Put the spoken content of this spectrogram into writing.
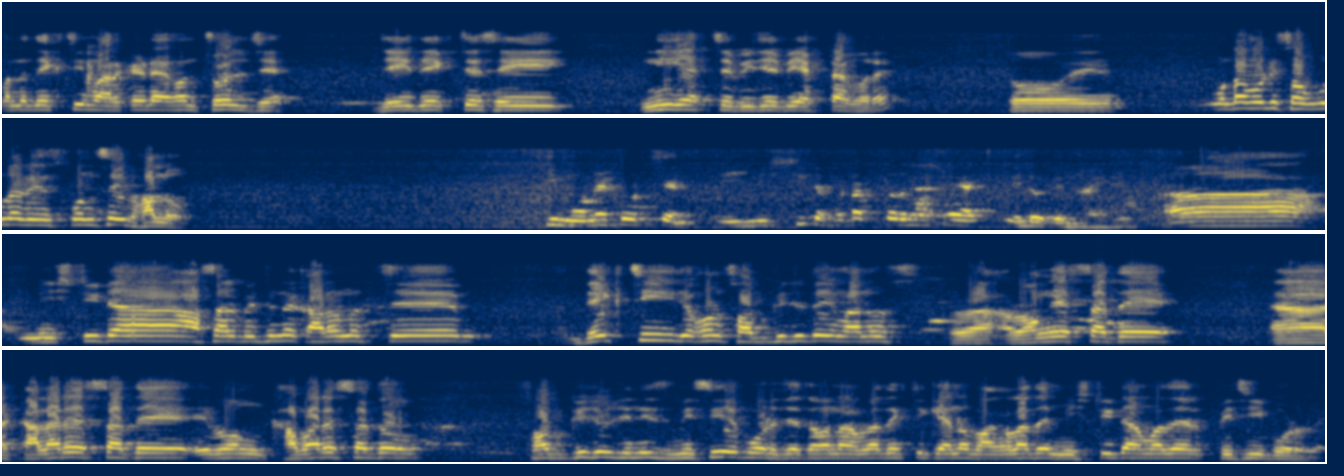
মানে দেখছি মার্কেটে এখন চলছে। যেই দেখছে সেই নিয়ে যাচ্ছে বিজেপি একটা করে। তো মোটামুটি সবগুলো রেসপন্সেই ভালো। কি মনে করছেন? এই মিষ্টিটা হঠাৎ করে মাথায় এলো কেন? মিষ্টিটা আসার পেছনে কারণ হচ্ছে দেখছি যখন সব কিছুতেই মানুষ রঙের সাথে কালারের সাথে এবং খাবারের সাথেও সব কিছু জিনিস মিশিয়ে পড়ছে তখন আমরা দেখছি কেন বাংলাতে মিষ্টিটা আমাদের পিছিয়ে পড়বে।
